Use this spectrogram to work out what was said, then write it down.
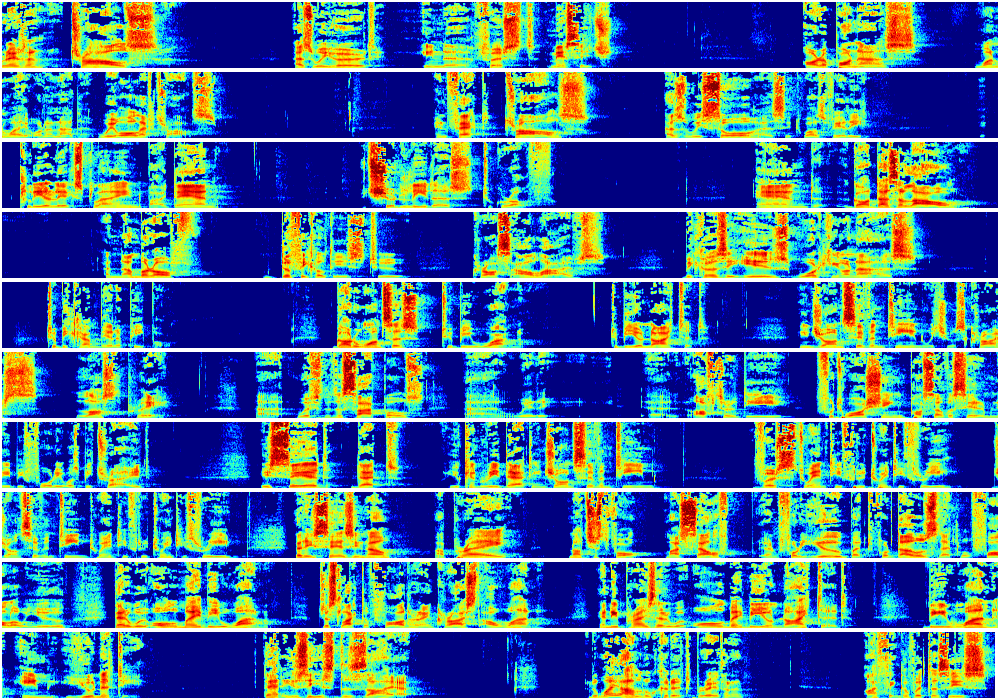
Brethren, trials, as we heard in the first message, are upon us one way or another. We all have trials. In fact, trials, as we saw, as it was very clearly explained by Dan, it should lead us to growth. And God does allow a number of difficulties to cross our lives because He is working on us to become better people. God wants us to be one, to be united. In John 17, which was Christ's last prayer uh, with the disciples, uh, where, uh, after the foot washing, Passover ceremony, before he was betrayed, he said that you can read that in John 17, verse 20 through 23. John 17, 20 through 23, that he says, you know, I pray not just for myself and for you, but for those that will follow you, that we all may be one, just like the Father and Christ are one. And he prays that we all may be united, be one in unity. That is his desire. The way I look at it, brethren, I think of it as his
